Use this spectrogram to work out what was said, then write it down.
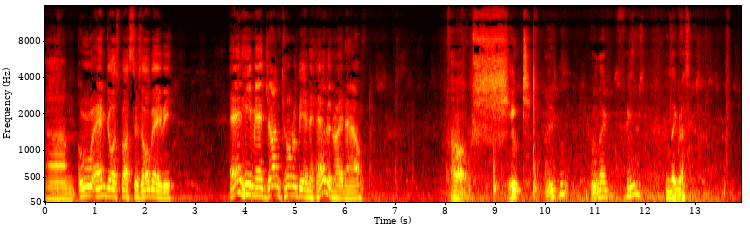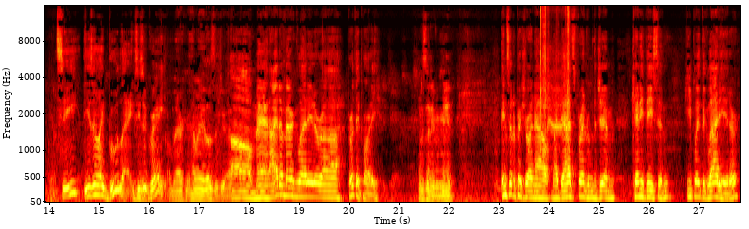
Um, ooh, and Ghostbusters, oh baby. And He-Man, John Cone would be in heaven right now. Oh, shoot. Are these boot, bootleg figures? Bootleg wrestlers? See, these are like bootlegs. These are great. American. How many of those did you have? Oh man, I had an American Gladiator uh, birthday party. What does that even mean? Insert a picture right now. My dad's friend from the gym, Kenny Thiessen, he played the Gladiator.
